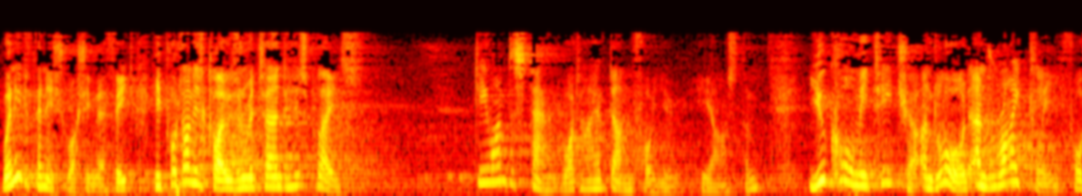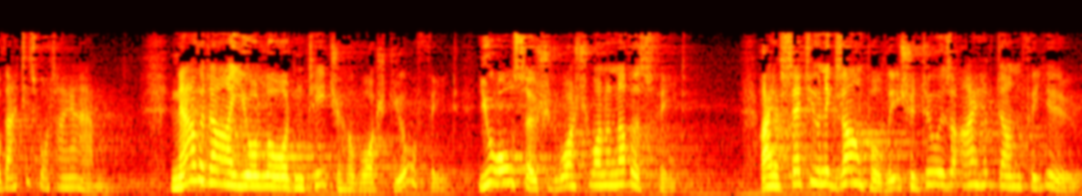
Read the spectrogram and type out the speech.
When he'd finished washing their feet, he put on his clothes and returned to his place. Do you understand what I have done for you? He asked them. You call me teacher and Lord, and rightly, for that is what I am. Now that I, your Lord and teacher, have washed your feet, you also should wash one another's feet. I have set you an example that you should do as I have done for you.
